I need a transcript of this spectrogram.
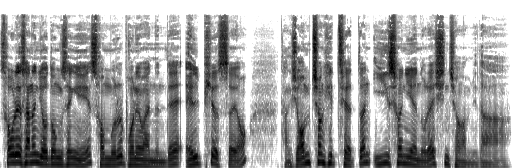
서울에 사는 여동생이 선물을 보내왔는데 LP였어요. 당시 엄청 히트했던 이선희의 노래 신청합니다.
